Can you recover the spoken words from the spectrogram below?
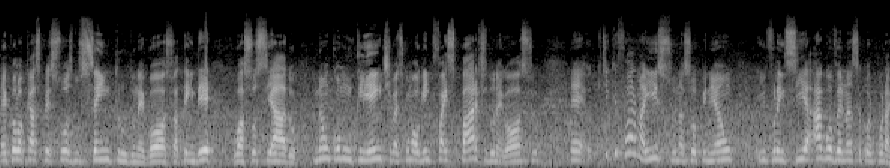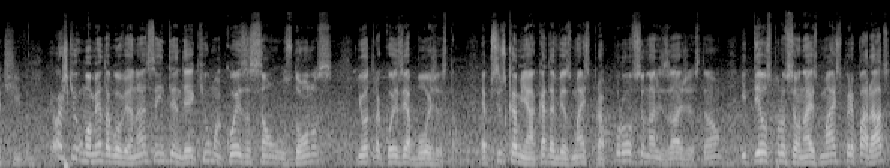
é colocar as pessoas no centro do negócio, atender o associado não como um cliente, mas como alguém que faz parte do negócio. É, de que forma isso, na sua opinião, influencia a governança corporativa? Eu acho que o momento da governança é entender que uma coisa são os donos e outra coisa é a boa gestão. É preciso caminhar cada vez mais para profissionalizar a gestão e ter os profissionais mais preparados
